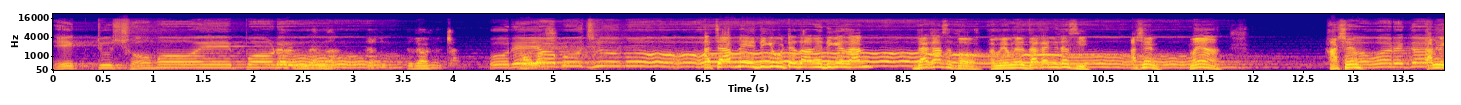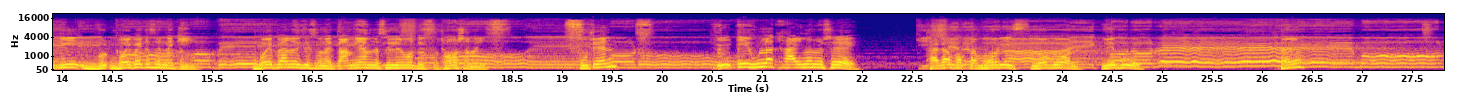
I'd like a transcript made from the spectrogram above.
একটু সময় পড়ো। ওরে অবুঝমো আচ্ছা আপনি এদিকে উঠে যান এদিকে যান। জায়গা আছে তো আমি আপনার জায়গা নিতেছি। আসেন মায়া। আসেন। আপনি কি ভয় পাইতেছেন নাকি? ভয় পাওয়ানোর কিছু নাই তো আমি আপনার ছেলের মতো সমস্যা নাই। উঠেন এ- এগুলা খাই মানুষে। থাকা পাতা মরিচ লবণ লেবু। রে? মন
